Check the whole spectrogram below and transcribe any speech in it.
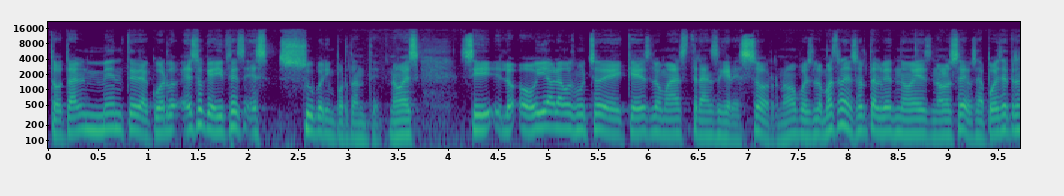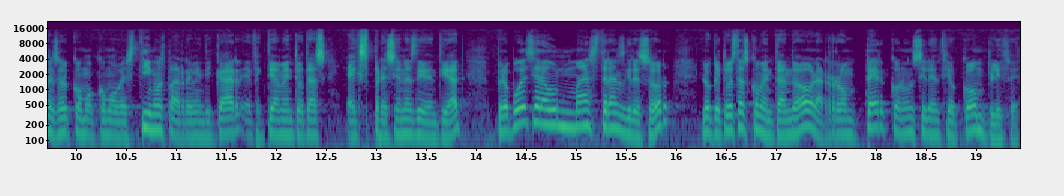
Totalmente de acuerdo. Eso que dices es súper importante, ¿no? Es, sí, hoy hablamos mucho de qué es lo más transgresor, ¿no? Pues lo más transgresor tal vez no es, no lo sé, o sea, puede ser transgresor como, como vestimos para reivindicar efectivamente otras expresiones de identidad, pero puede ser aún más transgresor lo que tú estás comentando ahora, romper con un silencio cómplice.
